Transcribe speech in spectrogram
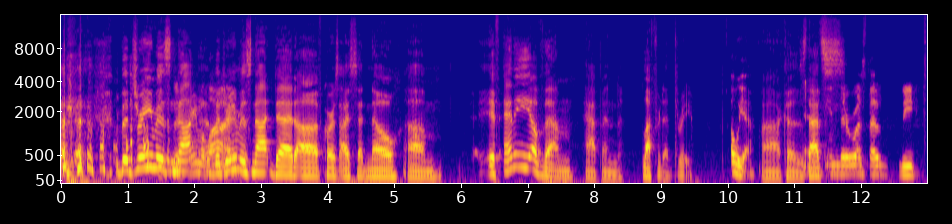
the dream is the not dream the dream is not dead. Uh, of course, I said no. Um, if any of them happened, Left 4 Dead Three, Oh yeah. because Yeah, I that's mean, there was those leaked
